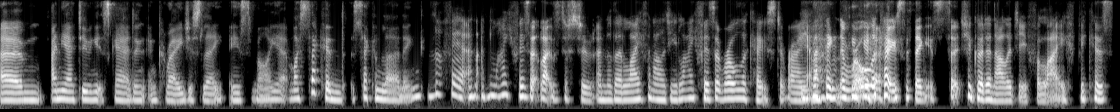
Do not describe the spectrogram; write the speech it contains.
um, and yeah, doing it scared and, and courageously is my uh, my second second learning. Love it, and, and life is it like just another life analogy. Life is a roller coaster, right? Yeah. And I think the roller coaster yeah. thing is such a good analogy for life because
